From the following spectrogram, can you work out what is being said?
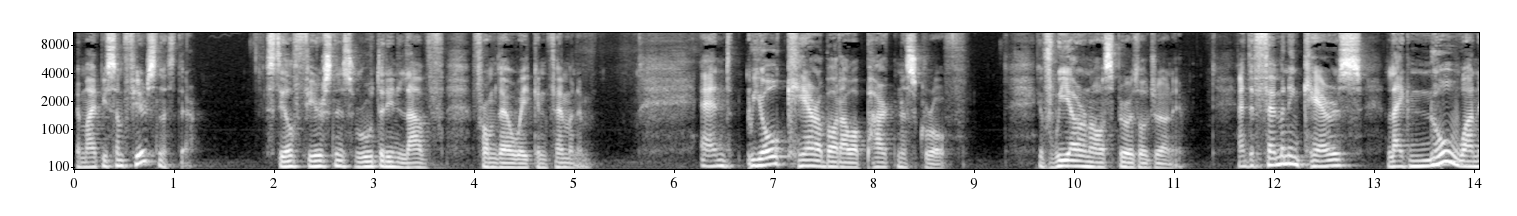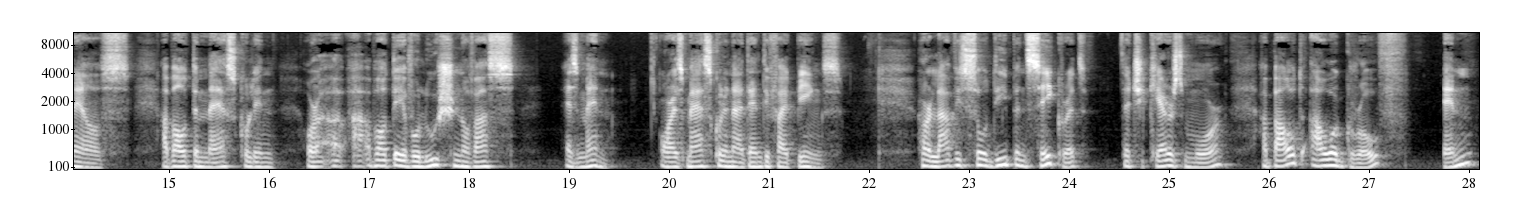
there might be some fierceness there. Still, fierceness rooted in love from the awakened feminine. And we all care about our partner's growth if we are on our spiritual journey. And the feminine cares like no one else about the masculine or uh, uh, about the evolution of us as men or as masculine identified beings. Her love is so deep and sacred that she cares more about our growth than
